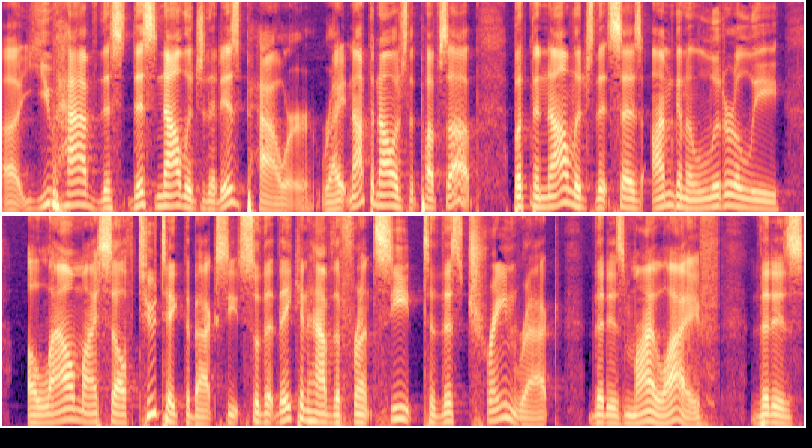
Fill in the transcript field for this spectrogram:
uh, you have this this knowledge that is power right not the knowledge that puffs up but the knowledge that says i'm going to literally allow myself to take the back seat so that they can have the front seat to this train wreck that is my life that is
